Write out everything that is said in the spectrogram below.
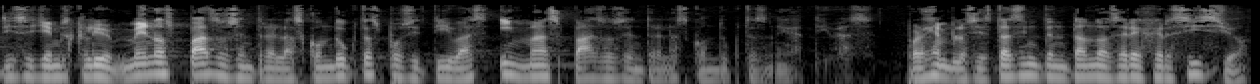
dice James Clear, menos pasos entre las conductas positivas y más pasos entre las conductas negativas. Por ejemplo, si estás intentando hacer ejercicio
